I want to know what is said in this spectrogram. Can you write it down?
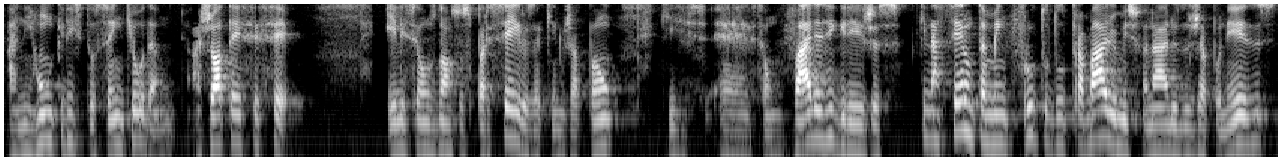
a Nihon Cristo Senkyodan, a JSC, eles são os nossos parceiros aqui no Japão, que é, são várias igrejas que nasceram também fruto do trabalho missionário dos japoneses.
